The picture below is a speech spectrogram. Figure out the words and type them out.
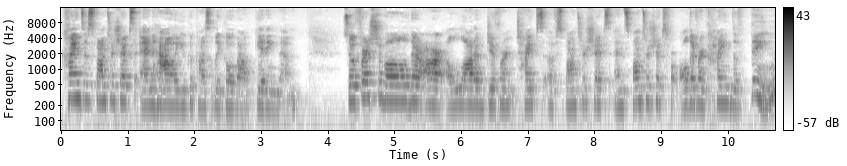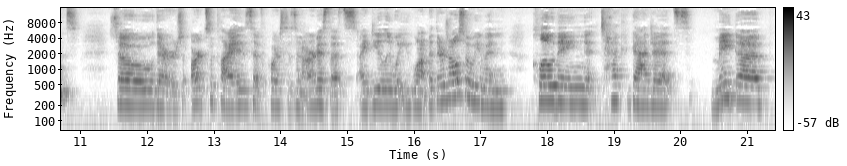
kinds of sponsorships and how you could possibly go about getting them. So first of all, there are a lot of different types of sponsorships and sponsorships for all different kinds of things. So there's art supplies, of course, as an artist, that's ideally what you want, but there's also even clothing, tech gadgets, makeup,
